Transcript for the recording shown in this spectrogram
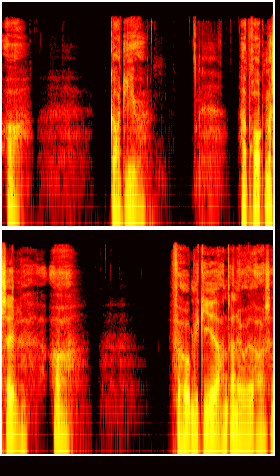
og godt liv. Har brugt mig selv og forhåbentlig givet andre noget også.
